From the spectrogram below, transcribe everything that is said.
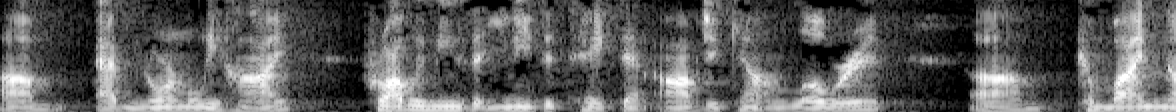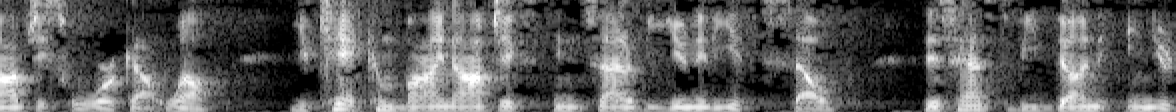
um, abnormally high, probably means that you need to take that object count and lower it. Um, combining objects will work out well. You can't combine objects inside of Unity itself. This has to be done in your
